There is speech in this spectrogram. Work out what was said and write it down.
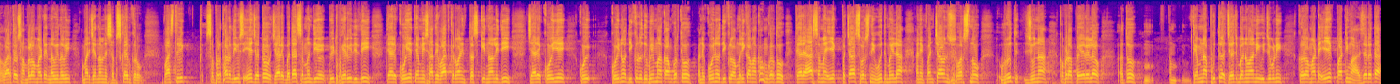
વાર્તાઓ સાંભળવા માટે નવી નવી અમારી ચેનલને સબસ્ક્રાઈબ કરો. વાસ્તવિક સફળતાનો દિવસ એ જ હતો જ્યારે બધા સંબંધીઓએ પીઠ ફેરવી દીધી, ત્યારે કોઈએ તેમની સાથે વાત કરવાની તસ્કી ન લીધી, જ્યારે કોઈએ કોઈ કોઈનો દીકરો દુબઈમાં કામ કરતો અને કોઈનો દીકરો અમેરિકામાં કામ કરતો, ત્યારે આ સમયે એક પચાસ વર્ષની વૃદ્ધ મહિલા અને પંચાવન વર્ષનો વૃદ્ધ જૂના કપડાં પહેરેલો હતો. તેમના પુત્ર જજ બનવાની ઉજવણી કરવા માટે એક પાર્ટીમાં હાજર હતા.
